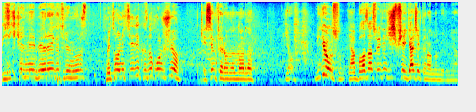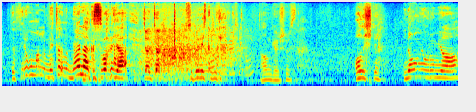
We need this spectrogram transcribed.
Biz iki kelimeyi bir araya getiremiyoruz. Metehan istediği kızla konuşuyor. Kesin feromonlardan. Ya biliyor musun? Ya bazen söylediğin hiçbir şeyi gerçekten anlamıyorum ya. Ya Firavunlarla Meta'nın ne alakası var ya? Çak çak. Süper espriydi. Tamam görüşürüz. Al işte. İnanmıyorum ya.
